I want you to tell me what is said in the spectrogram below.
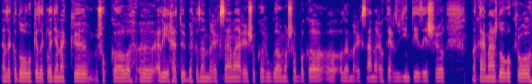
ezek a dolgok ezek legyenek sokkal elérhetőbbek az emberek számára, és sokkal rugalmasabbak a, a, az emberek számára, akár az ügyintézésről, akár más dolgokról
